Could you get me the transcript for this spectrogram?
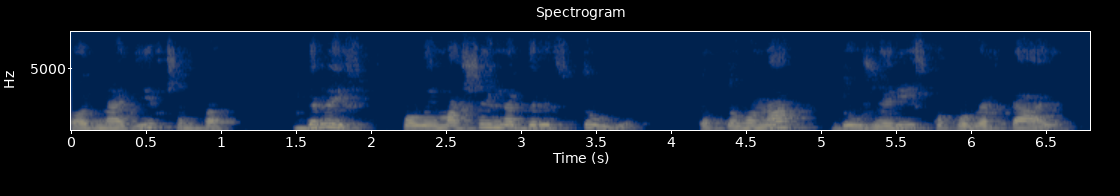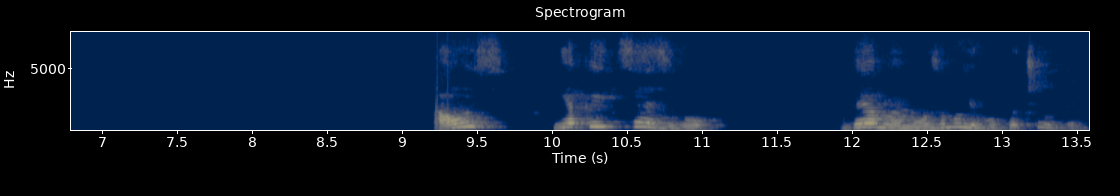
одна дівчинка, дрифт, коли машина дрифтує. Тобто вона дуже різко повертає. А ось який це звук? Де ми можемо його почути?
